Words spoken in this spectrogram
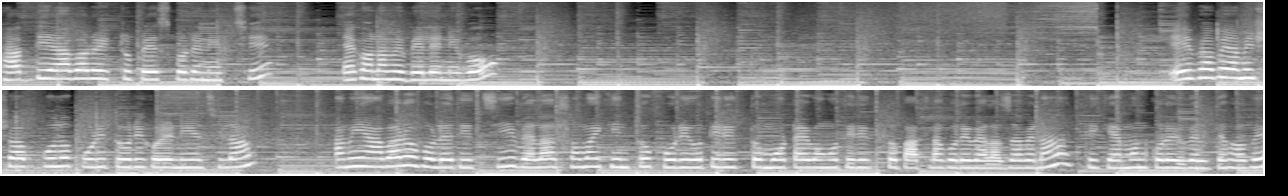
হাত দিয়ে আবারও একটু প্রেস করে নিচ্ছি। এখন আমি বেলে নিব। এইভাবে আমি সবগুলো পুরি তৈরি করে নিয়েছিলাম। আমি আবারও বলে দিচ্ছি, বেলার সময় কিন্তু পুরি অতিরিক্ত মোটা এবং অতিরিক্ত পাতলা করে বেলা যাবে না। ঠিক এমন করে বেলতে হবে।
